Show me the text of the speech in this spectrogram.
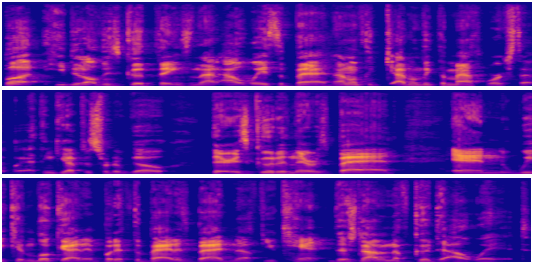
but he did all these good things, and that outweighs the bad. I don't think I don't think the math works that way. I think you have to sort of go, there is good and there is bad, and we can look at it. But if the bad is bad enough, you can't. There's not enough good to outweigh it.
